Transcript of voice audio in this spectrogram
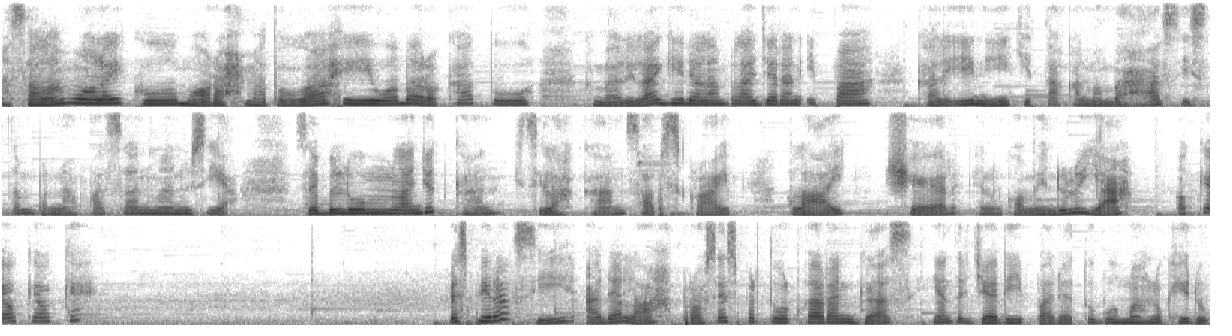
Assalamualaikum warahmatullahi wabarakatuh. Kembali lagi dalam pelajaran IPA Kali ini kita akan membahas sistem pernafasan manusia. Sebelum melanjutkan, silahkan subscribe, like, share, dan komen dulu ya. Oke oke oke. Respirasi adalah proses pertukaran gas yang terjadi pada tubuh makhluk hidup.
